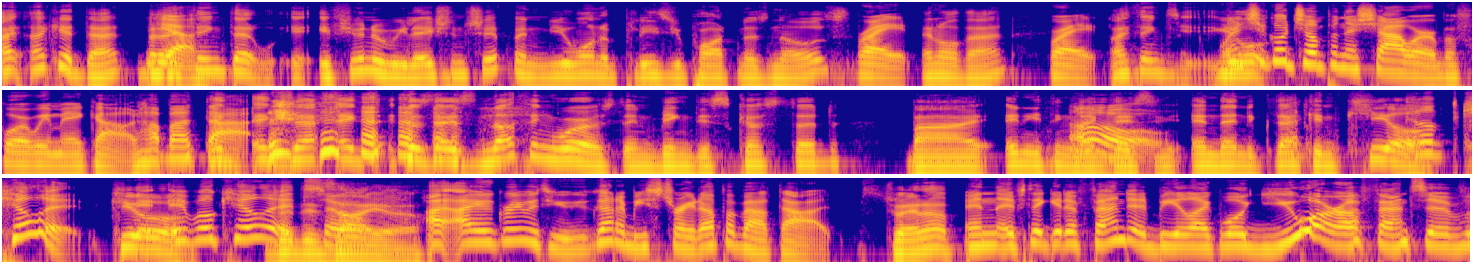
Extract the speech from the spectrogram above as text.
I, I get that, but Yeah. I think that if you're in a relationship and you want to please your partner's nose Right, and all that, right. I think y- Why don't you go jump in the shower before we make out? How about that? Exactly, because there's nothing worse than being disgusted by anything like this, Oh. and then that can kill It'll kill it. Kill it, it will kill the it. desire. So I, I agree with you. You got to be straight up about that. straight up. And if they get offended, be like, "Well, you are offensive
